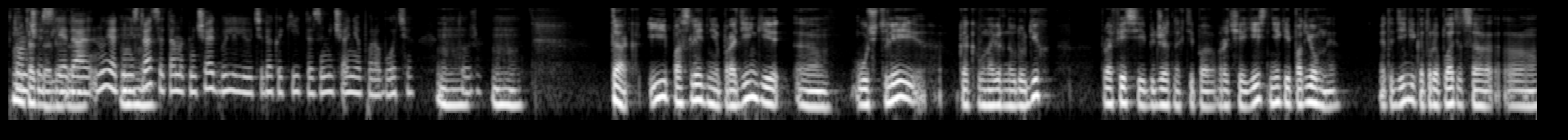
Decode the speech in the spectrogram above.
в Ну том числе, далее, да. да. Ну и администрация там отмечает, были ли у тебя какие-то замечания по работе Мгм, тоже. мгм. Так, и последнее про деньги. Эм, У учителей, как и, наверное, у других профессий бюджетных, типа врачей, есть некие подъемные. Это деньги, которые платятся э,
